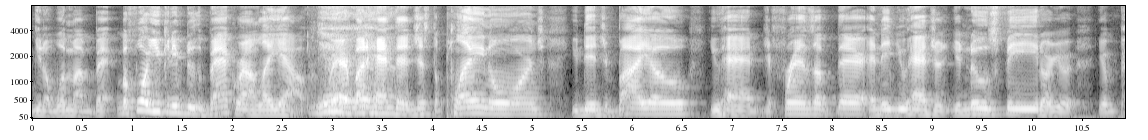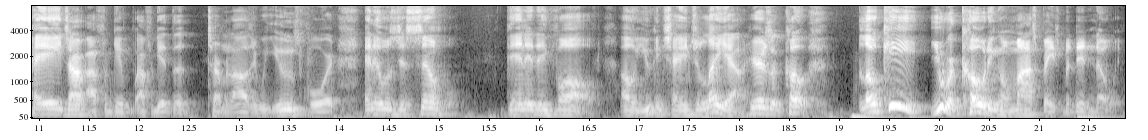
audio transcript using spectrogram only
you know what my back before you can even do the background layout Yeah, where everybody yeah, had yeah. that just the plain orange. You did your bio, you had your friends up there, and then you had your, your news feed or your your page. I, I forget I forget the terminology we used for it, and it was just simple. Then it evolved. Oh, you can change your layout. Here's a code. Low key, you were coding on MySpace but didn't know it.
